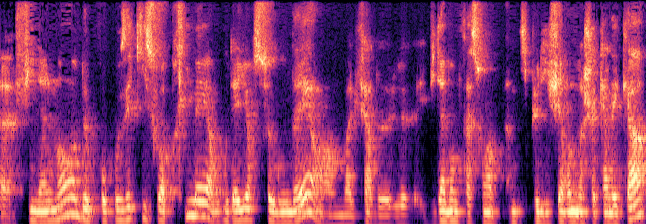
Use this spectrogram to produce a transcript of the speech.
euh, finalement de proposer qu'il soit primaire ou d'ailleurs secondaire, on va le faire de, évidemment de façon un, petit peu différente dans chacun des cas,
